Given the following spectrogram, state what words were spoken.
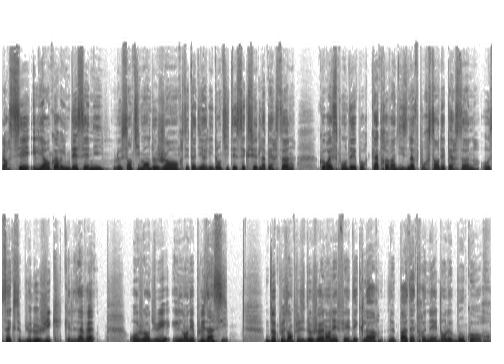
Alors, si il y a encore une décennie, le sentiment de genre, c'est-à-dire l'identité sexuelle de la personne, correspondait pour 99% des personnes au sexe biologique qu'elles avaient, aujourd'hui, il n'en est plus ainsi. De plus en plus de jeunes, en effet, déclarent ne pas être nés dans le bon corps.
